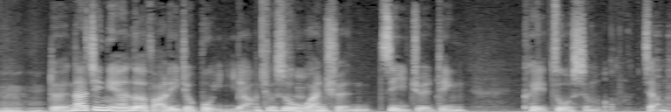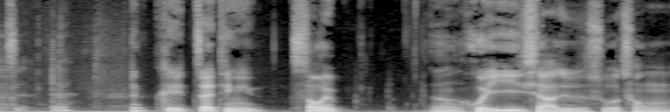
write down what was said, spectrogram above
嗯嗯，对，那今年的乐法力就不一样，就是我完全自己决定可以做什么这样子，对。可以再听稍微嗯回忆一下，就是说从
